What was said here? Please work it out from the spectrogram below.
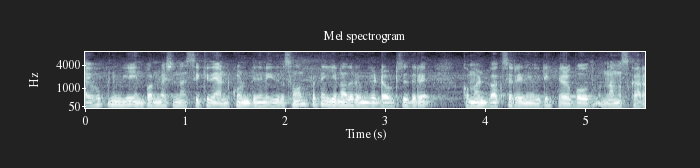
ಐ ಹೋಪ್ ನಿಮಗೆ ಇನ್ಫಾರ್ಮೇಷನ್ ಸಿಕ್ಕಿದೆ ಅಂದ್ಕೊಂಡಿದ್ದೀನಿ ಇದ್ರ ಸಂಬಂಧಪಟ್ಟಂಗೆ ಏನಾದರೂ ನಿಮಗೆ ಡೌಟ್ಸ್ ಇದ್ದರೆ ಕಮೆಂಟ್ ಬಾಕ್ಸಲ್ಲಿ ನೀವು ಇಲ್ಲಿ ಹೇಳ್ಬೋದು. ನಮಸ್ಕಾರ.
